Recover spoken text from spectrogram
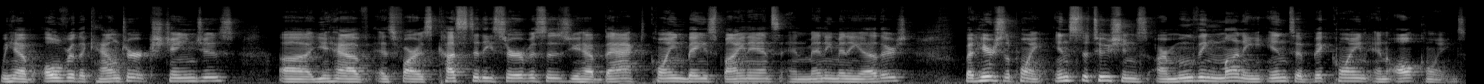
We have over the counter exchanges. Uh, you have, as far as custody services, you have Bakkt Coinbase, Binance, and many, many others. But here's the point institutions are moving money into Bitcoin and altcoins.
